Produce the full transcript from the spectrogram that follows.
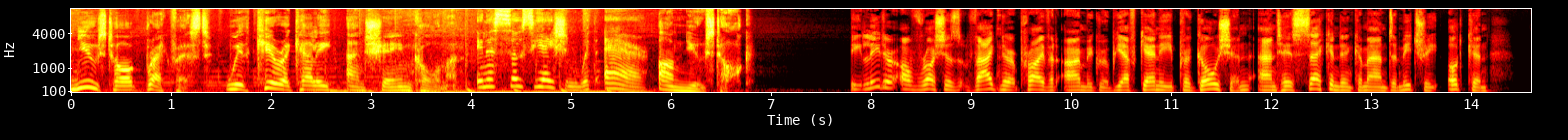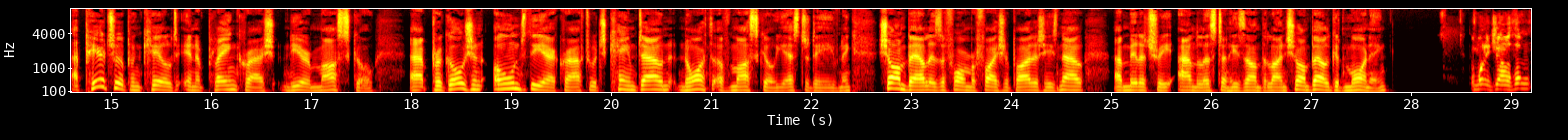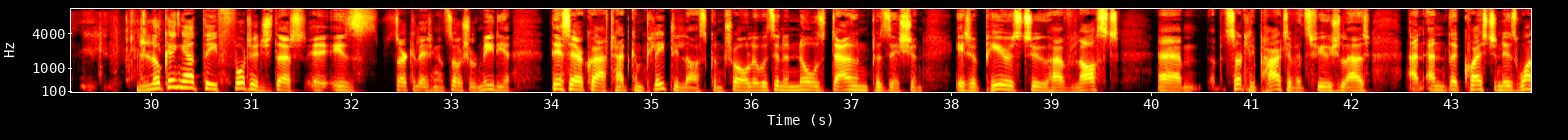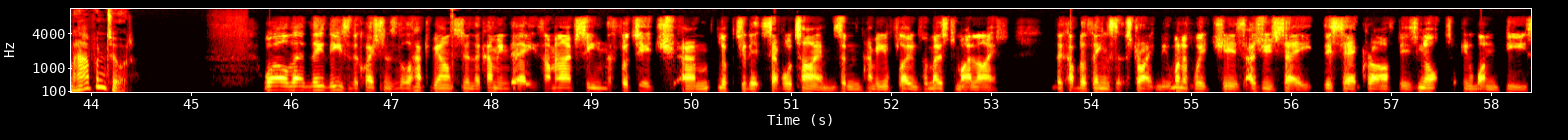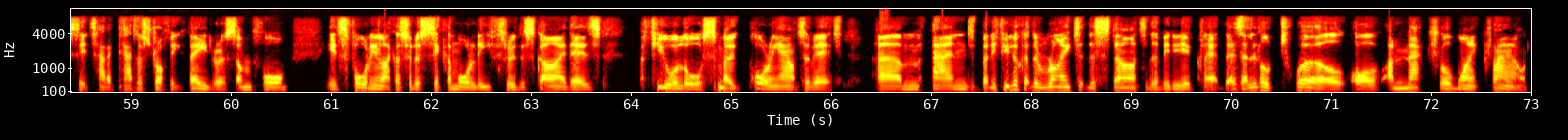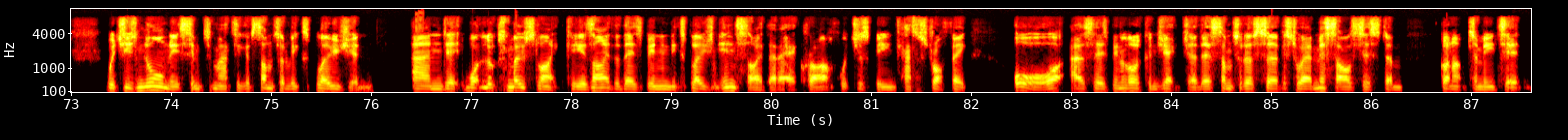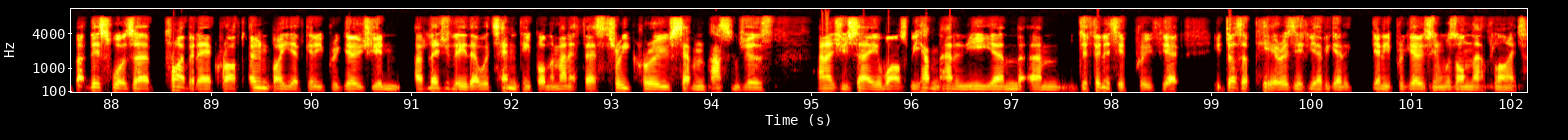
Newstalk Breakfast with Ciara Kelly and Shane Coleman. In association with AIR on Newstalk. The leader of Russia's Wagner private army group, Yevgeny Prigozhin, and his second in command, Dmitry Utkin, appear to have been killed in a plane crash near Moscow. Uh, Prigozhin owned the aircraft, which came down north of Moscow yesterday evening. Sean Bell is a former fighter pilot. He's now a military analyst and he's on the line. Sean Bell, good morning. Good morning, Jonathan. Looking at the footage that is circulating on social media, this aircraft had completely lost control. It was in a nose down position. It appears to have lost um, certainly part of its fuselage. And, and the question is, what happened to it? Well, they, these are the questions that will have to be answered in the coming days. I mean, I've seen the footage, um, looked at it several times, and having flown for most of my life, a couple of things that strike me. One of which is, as you say, this aircraft is not in one piece. It's had a catastrophic failure of some form. It's falling like a sort of sycamore leaf through the sky. There's fuel or smoke pouring out of it. Um, and but if you look at the right at the start of the video clip, there's a little twirl of unnatural white cloud, which is normally symptomatic of some sort of explosion. And it, what looks most likely is either there's been an explosion inside that aircraft, which has been catastrophic, or as there's been a lot of conjecture, there's some sort of surface to air missile system gone up to meet it. But this was a private aircraft owned by Yevgeny Prigozhin. Allegedly, there were 10 people on the manifest, three crew, seven passengers. And as you say, whilst we haven't had any um, um, definitive proof yet, it does appear as if Yevgeny Prigozhin was on that flight.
